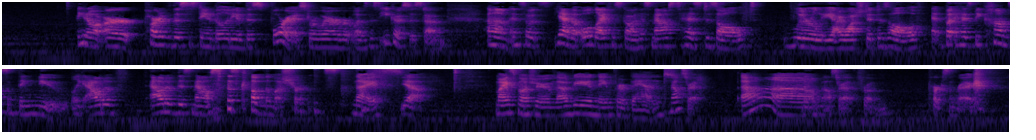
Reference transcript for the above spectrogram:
you know are part of the sustainability of this forest or wherever it was, this ecosystem. Um, and so it's yeah, the old life is gone. This mouse has dissolved. Literally, I watched it dissolve, but has become something new. Like out of out of this mouse has come the mushrooms. Nice. Yeah, Mice mushroom. That would be a name for a band. mouse rat. Ah. Oh. No, mouse rat from Parks and Rec.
